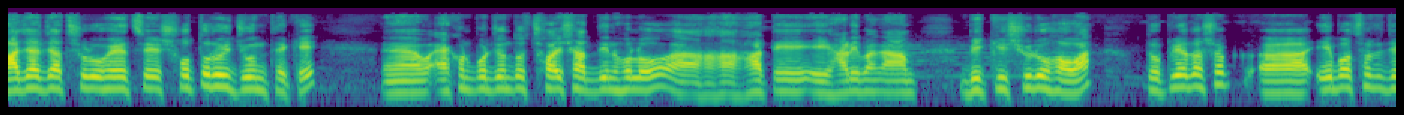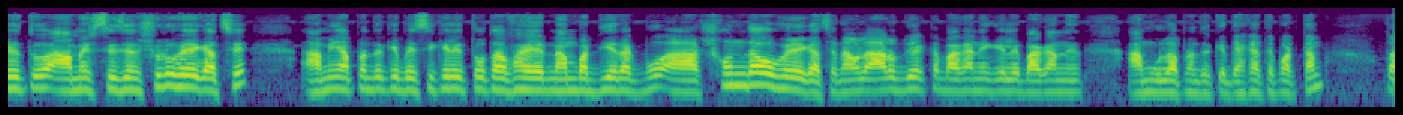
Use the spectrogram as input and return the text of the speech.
বাজারজাত শুরু হয়েছে সতেরোই জুন থেকে। এখন পর্যন্ত ছয় সাত দিন হলো হাটে এই হাড়িভাঙা আম বিক্রি শুরু হওয়া। তো প্রিয় দর্শক এবছর যেহেতু আমের সিজন শুরু হয়ে গেছে আমি আপনাদেরকে বেসিক্যালি তোতা ভাইয়ের নাম্বার দিয়ে রাখব। আর সন্ধ্যাও হয়ে গেছে নাহলে আরও দু একটা বাগানে গেলে বাগানের আমগুলো আপনাদেরকে দেখাতে পারতাম। তো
